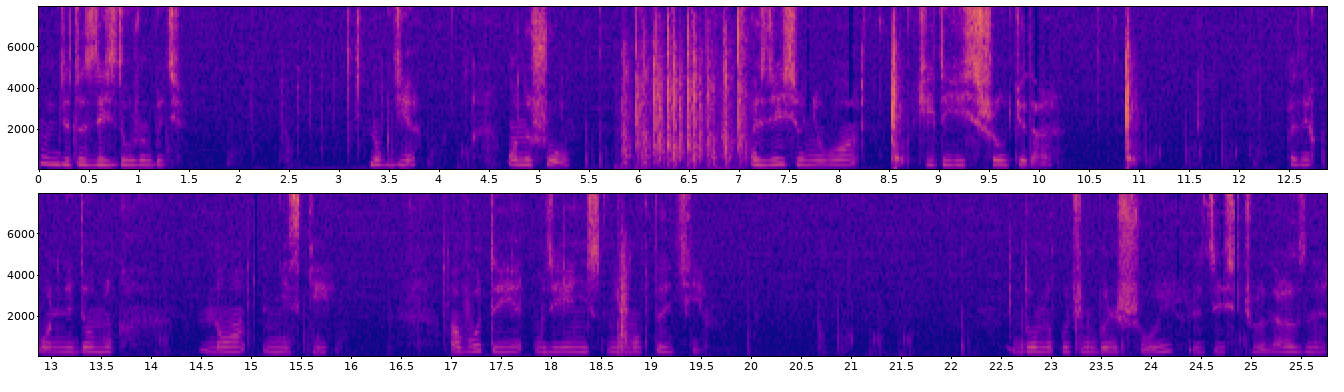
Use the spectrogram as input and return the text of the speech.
Он где-то здесь должен быть. Ну где? Он ушел. А здесь у него какие-то есть шелкера. Прикольный домик, но низкий. А вот и где я не, не мог пройти. Домик очень большой. Здесь что разные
